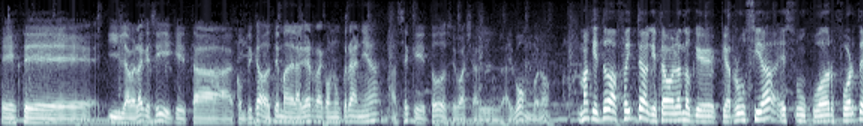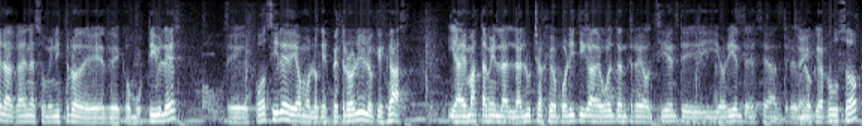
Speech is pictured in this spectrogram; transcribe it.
Este, y la verdad que sí, que está complicado. El tema de la guerra con Ucrania hace que todo se vaya al, al bombo, ¿no? Más que todo afecta que estamos hablando que, que Rusia es un jugador fuerte en la cadena de suministro de, de combustibles eh, fósiles, digamos, lo que es petróleo y lo que es gas. Y además también la, la lucha geopolítica de vuelta entre Occidente y Oriente, o sea, entre el Sí. bloque ruso,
